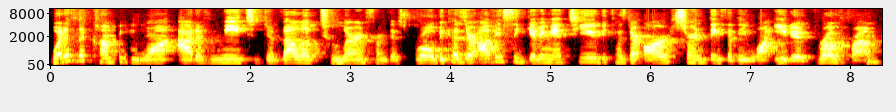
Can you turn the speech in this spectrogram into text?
what does the company want out of me to develop to learn from this role because they're obviously giving it to you because there are certain things that they want you to grow from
